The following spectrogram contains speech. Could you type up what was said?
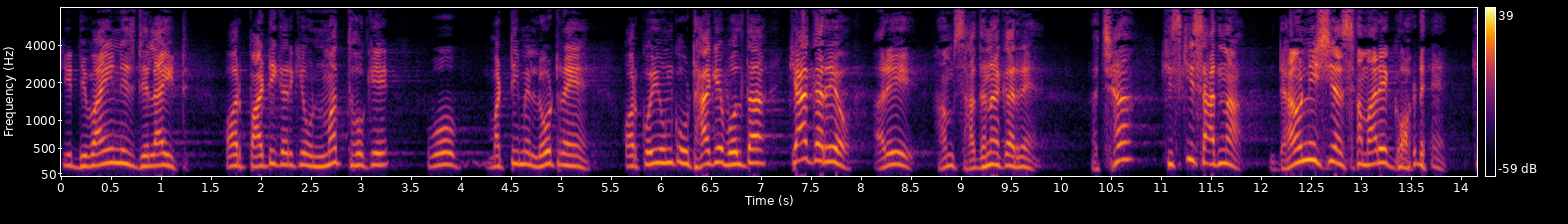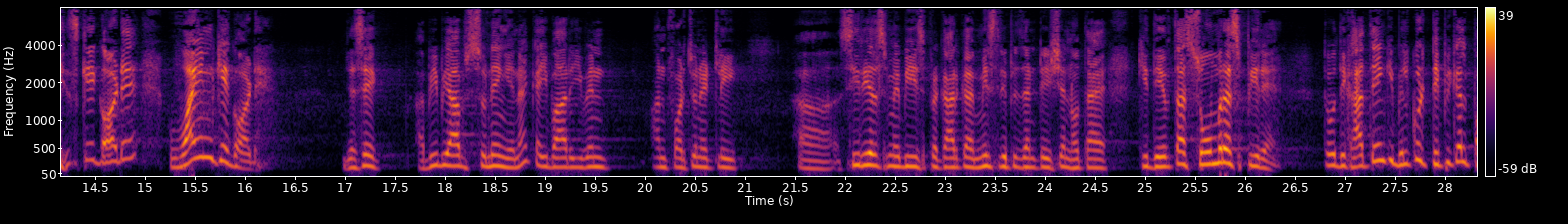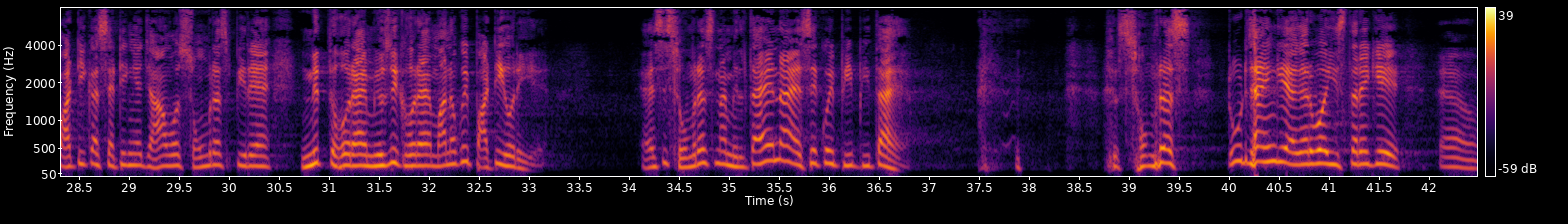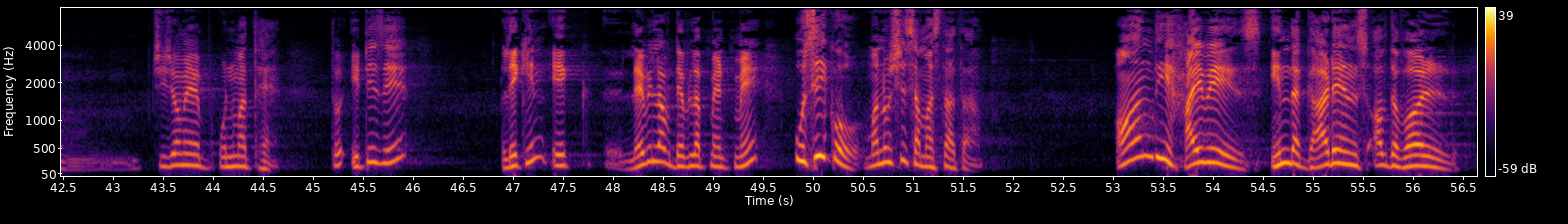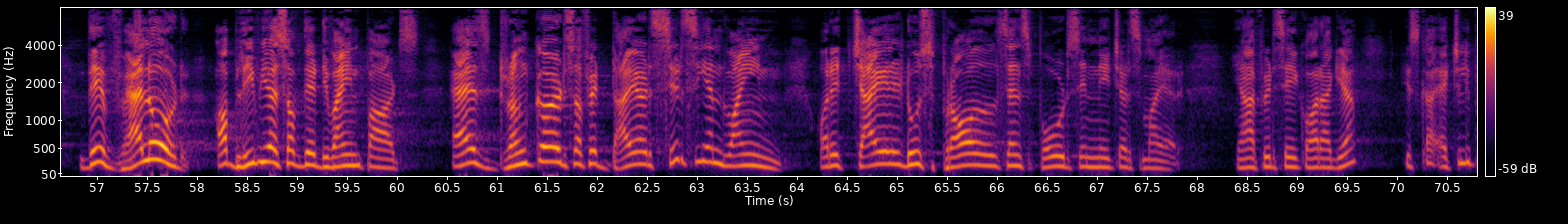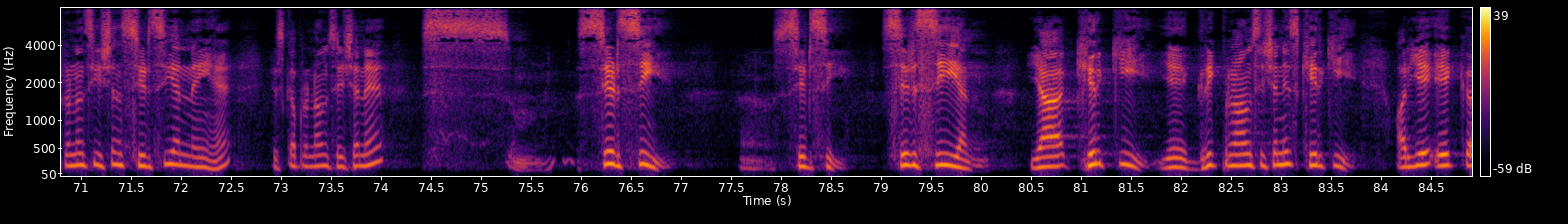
कि डिवाइन इज़ डिलाइट और पार्टी करके उन्मत्त होके वो मट्टी में लौट रहे हैं, और कोई उनको उठा के बोलता, क्या कर रहे हो? अरे, हम साधना कर रहे हैं। अच्छा किसकी साधना? डायोनिशियस हमारे गॉड हैं। किसके गॉड है? वाइन के गॉड है। जैसे अभी भी आप सुनेंगे ना, कई बार इवन अनफॉर्चुनेटली सीरियल्स में भी इस प्रकार का मिस रिप्रेजेंटेशन होता है कि देवता सोमरस पी रहे हैं। तो दिखाते हैं कि बिल्कुल टिपिकल पार्टी का सेटिंग है जहाँ वो सोमरस पी रहे हैं, नृत्य हो रहा है म्यूज़िक हो रहा है, मानो कोई पार्टी हो रही है। ऐसे सोमरस ना मिलता है ना ऐसे कोई पी, पीता है। सोमरस टूट जाएँगे अगर वो इस तरह के चीज़ों में उन्मत्त हैं। तो इट इज़ ए लेकिन एक लेवल ऑफ़ डेवलपमेंट में उसी को मनुष्य समझता था। On the highways in the gardens of the world they wallowed oblivious of the divine parts as drunkards of a dire Circean wine और a child do sprawls and sports in nature smile यहाँ फिर से एक और आ गया। इसका actually pronunciation सिरसियन नहीं है। इसका प्रोनाउंसिएशन है सिरसी सिरसी, सिरसियन, या खिरकी, ये ग्रीक प्रोनाउंसिएशन इज़ खिरकी, और ये एक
